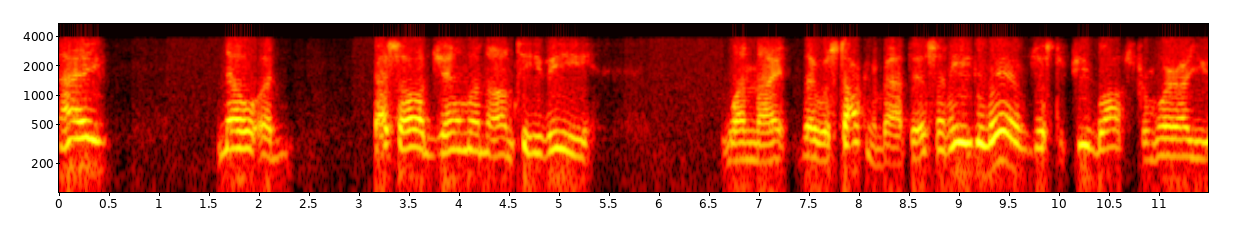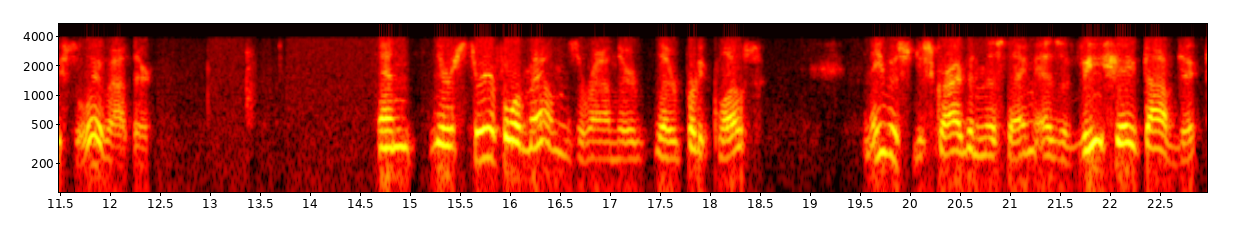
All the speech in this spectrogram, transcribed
I know a. I saw a gentleman on TV one night that was talking about this, and he lived just a few blocks from where I used to live out there. And there's three or four mountains around there that are pretty close. And he was describing this thing as a V-shaped object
